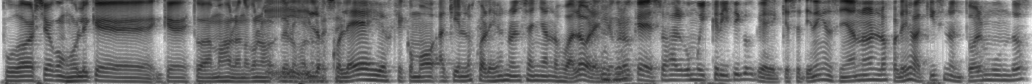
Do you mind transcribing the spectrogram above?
Pudo haber sido con Juli que, que estábamos hablando con los, y de los y valores. los sí. colegios, que como aquí en los colegios no enseñan los valores. Yo creo que eso es algo muy crítico que, que se tienen que enseñar no en los colegios aquí, sino en todo el mundo.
